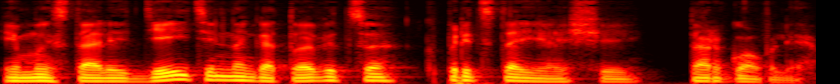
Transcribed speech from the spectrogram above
и мы стали деятельно готовиться к предстоящей торговле.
